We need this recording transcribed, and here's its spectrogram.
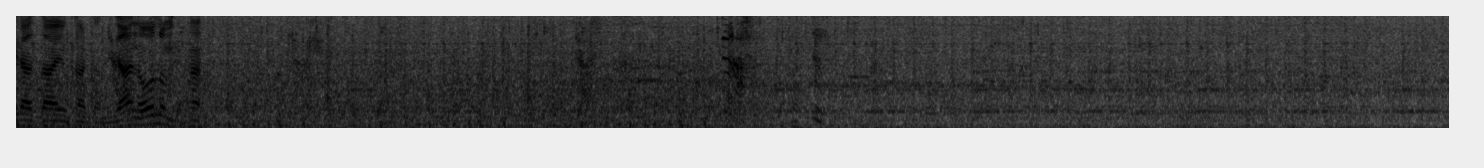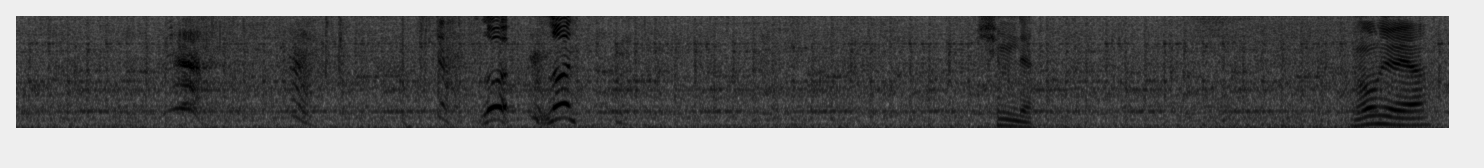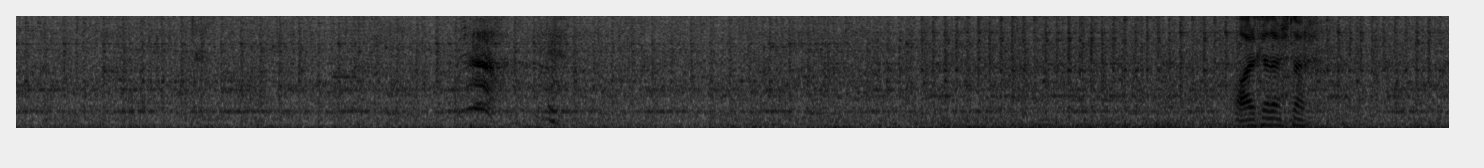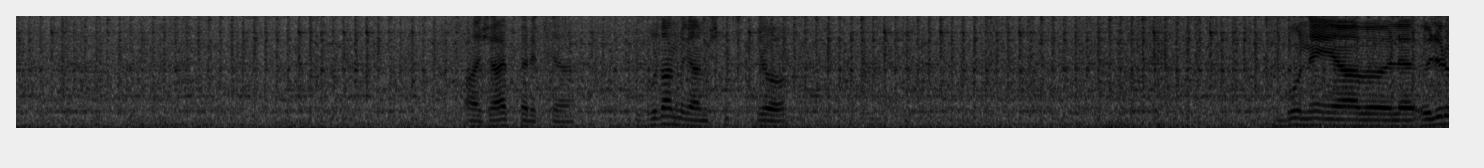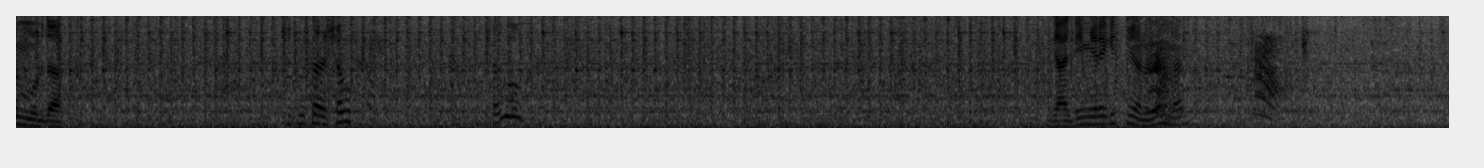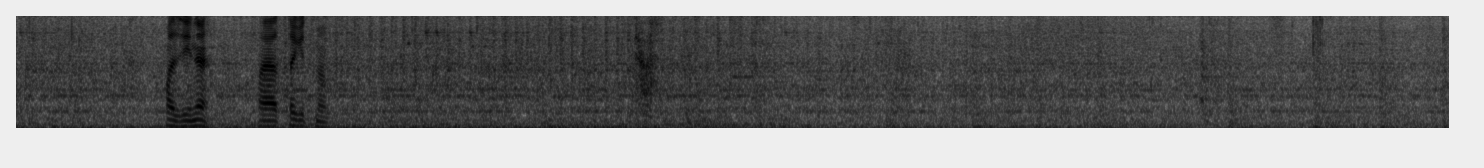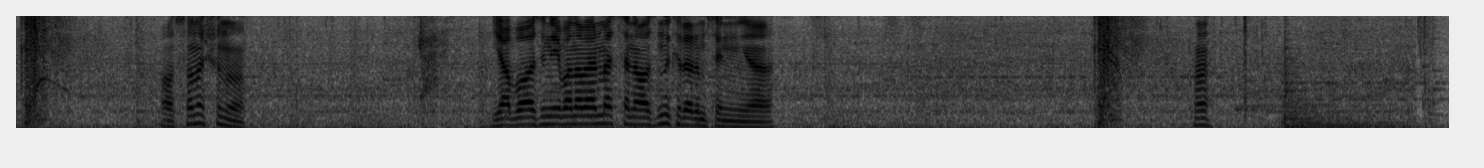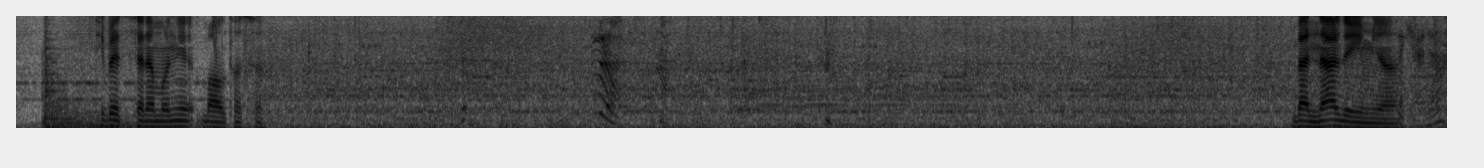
Biraz daha yukarıdan. Lan oğlum. Ha. Arkadaşlar. Acayip garip ya. Biz buradan mı gelmiştik? Yok. Bu ne ya böyle? Ölürüm burada. Çık yukarı çabuk. Çabuk. Geldiğim yere gitmiyorum değil mi ben? Hazine. Hayatta gitmem. Alsana şunu. Ya bu hazineyi bana vermezsen ağzını kırarım senin ya. Hah. Tibet seremoni baltası. Ben neredeyim ya? Pekala.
